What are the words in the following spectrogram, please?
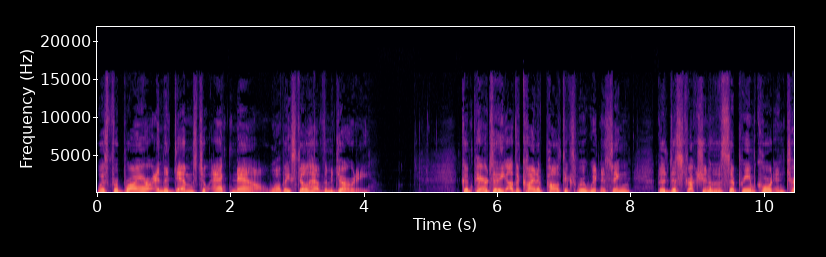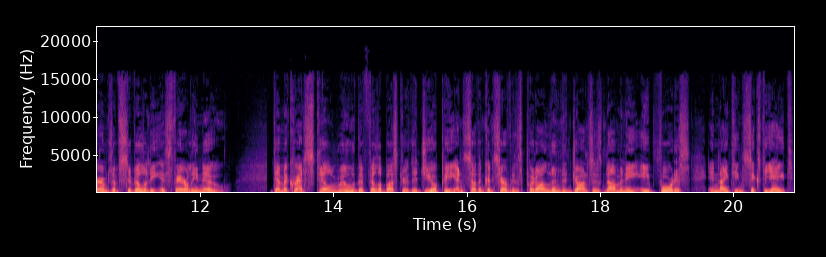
was for Breyer and the Dems to act now while they still have the majority. Compared to the other kind of politics we're witnessing, the destruction of the Supreme Court in terms of civility is fairly new. Democrats still rue the filibuster the GOP and Southern conservatives put on Lyndon Johnson's nominee Abe Fortas in 1968,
